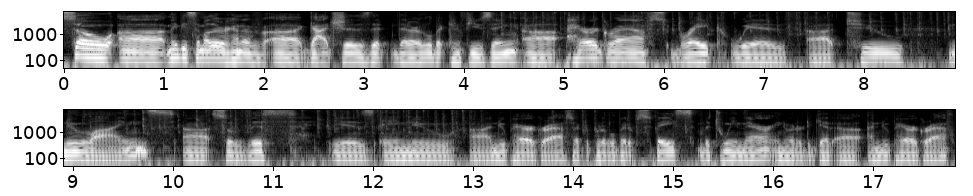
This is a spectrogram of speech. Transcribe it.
So uh, maybe some other kind of uh, gotchas that, that are a little bit confusing. Uh, paragraphs break with uh, two new lines. Uh, so this is a new uh, new paragraph. So I have to put a little bit of space between there in order to get a, a new paragraph.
